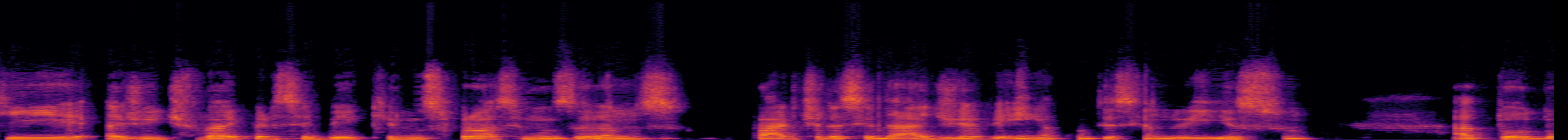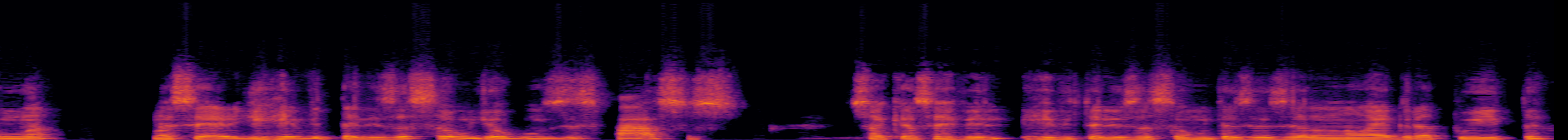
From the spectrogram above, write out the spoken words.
que a gente vai perceber que nos próximos anos, parte da cidade já vem acontecendo isso, há toda uma, uma série de revitalização de alguns espaços, só que essa revitalização muitas vezes ela não é gratuita.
